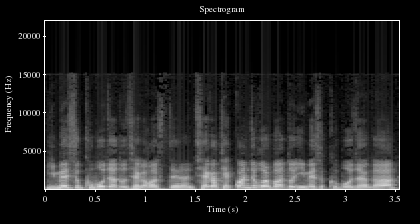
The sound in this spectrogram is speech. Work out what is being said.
이메스 후보자도 제가 봤을 때는 제가 객관적으로 봐도 이메스 후보자가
